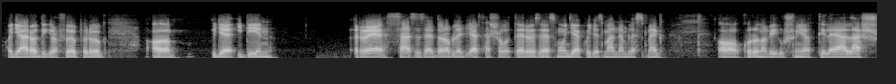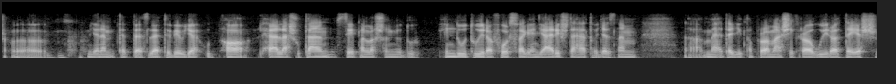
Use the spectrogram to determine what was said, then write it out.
a gyár addigra fölpörög. A, ugye idén re 100 ezer darab legyártásra volt tervezve, ezt mondják, hogy ez már nem lesz meg. a koronavírus miatti leállás ugye nem tette ezt lehetővé, ugye a leállás után szépen lassan indult újra a Volkswagen gyár is, tehát hogy ez nem mehet egyik napról a másikra újra teljes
